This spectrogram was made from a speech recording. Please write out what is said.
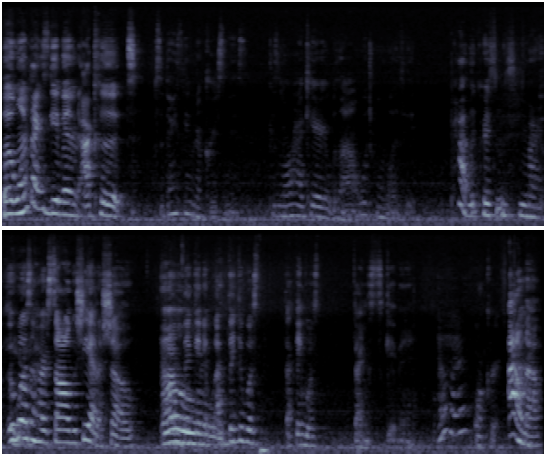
but one Thanksgiving I cooked was it Thanksgiving or Christmas? Because Mariah Carey was on. Which one was it? Probably Christmas. Mariah It wasn't her song, but she had a show. I'm Oh. thinking it, I think it was I think it was Thanksgiving Okay. or Chris. I don't know.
